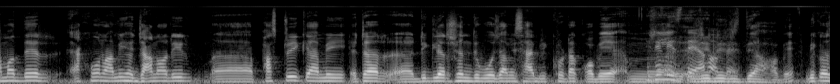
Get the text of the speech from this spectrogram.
আমাদের এখন আমি জানুয়ারির ফার্স্ট উইকে আমি এটার ডিক্লারেশন দেবো যে আমি ছায়াবৃক্ষটা কবে। রিলিজ দেওয়া হবে বিকজ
